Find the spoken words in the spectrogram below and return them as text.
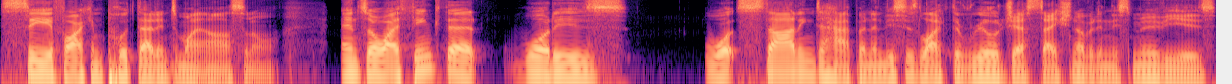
see if I can put that into my arsenal. And so I think that what is what's starting to happen, and this is like the real gestation of it in this movie, is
